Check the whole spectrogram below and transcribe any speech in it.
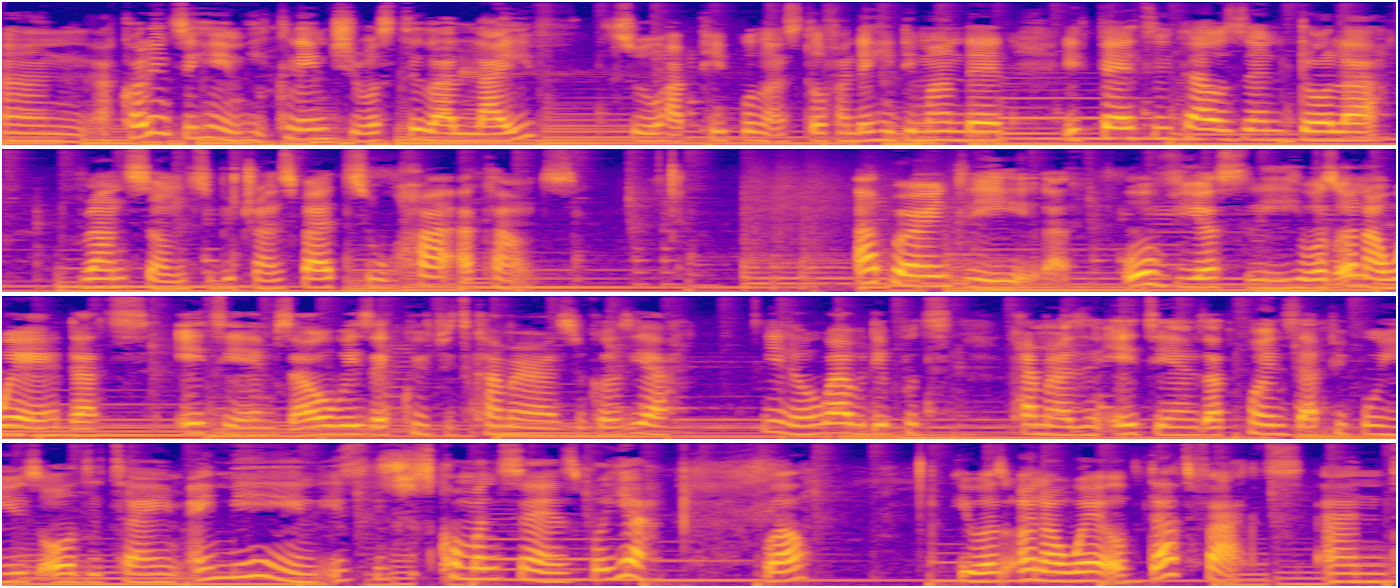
and according to him he claimed she was still alive to her people and stuff. And then he demanded a $30,000 ransom to be transferred to her account. Apparently uh, obviously he was unaware that ATMs are always equipped with cameras because yeah you know why would they put cameras in ATMs at points that people use all the time? I mean it's, it's just common sense. But yeah well he was unaware of that fact, and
